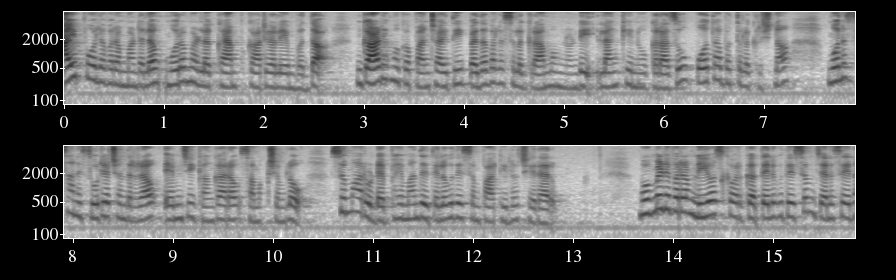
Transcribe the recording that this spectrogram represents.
ఐపోలవరం మండలం మురమళ్ళ క్యాంప్ కార్యాలయం వద్ద గాడిమొగ పంచాయతీ పెదవలసల గ్రామం నుండి లంకే నూకరాజు పోతాబత్తుల కృష్ణ మునసాని సూర్యచంద్రరావు ఎంజీ గంగారావు సమక్షంలో సుమారు డెబ్బై మంది తెలుగుదేశం పార్టీలో చేరారు. ముమ్మిడివరం నియోజకవర్గ తెలుగుదేశం జనసేన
